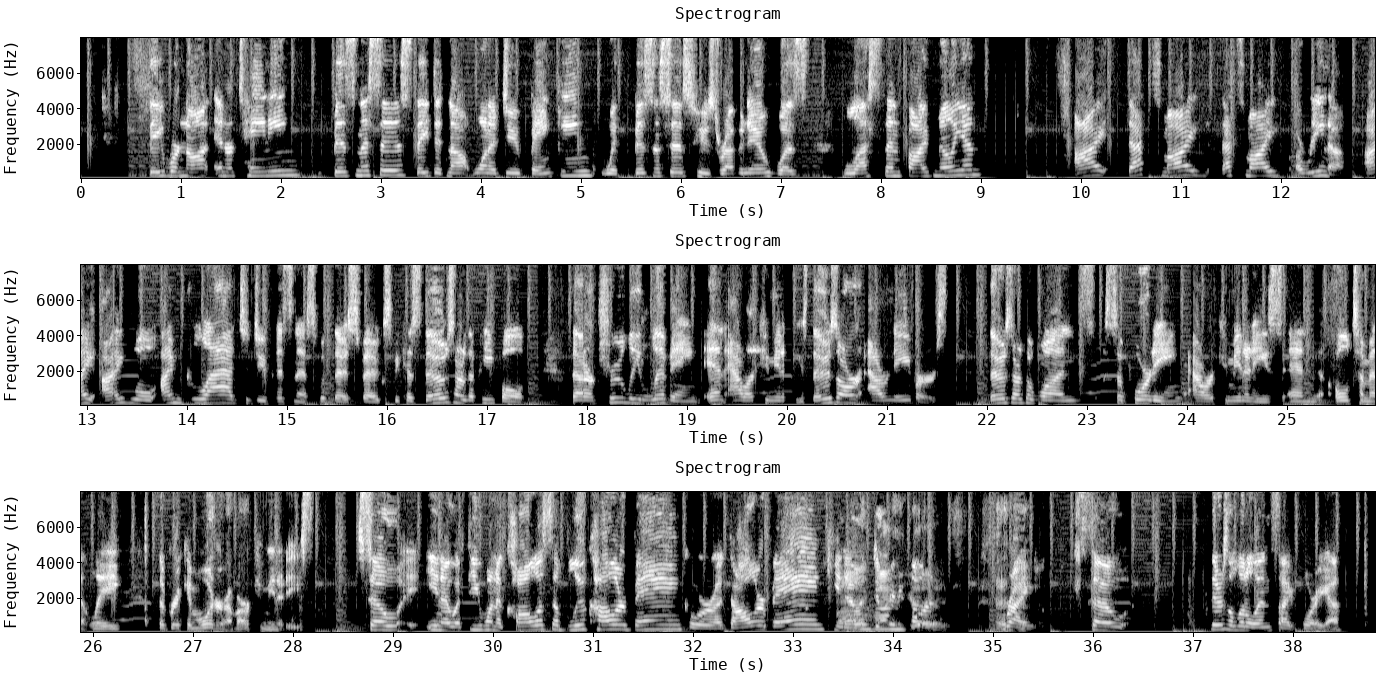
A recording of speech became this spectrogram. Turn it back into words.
they were not entertaining businesses. They did not want to do banking with businesses whose revenue was less than five million. I that's my that's my arena. I I will I'm glad to do business with those folks because those are the people that are truly living in our communities. Those are our neighbors. Those are the ones supporting our communities and ultimately the brick and mortar of our communities. So, you know, if you want to call us a blue collar bank or a dollar bank, you know, Oh, depending on, right. So there's a little insight for you.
